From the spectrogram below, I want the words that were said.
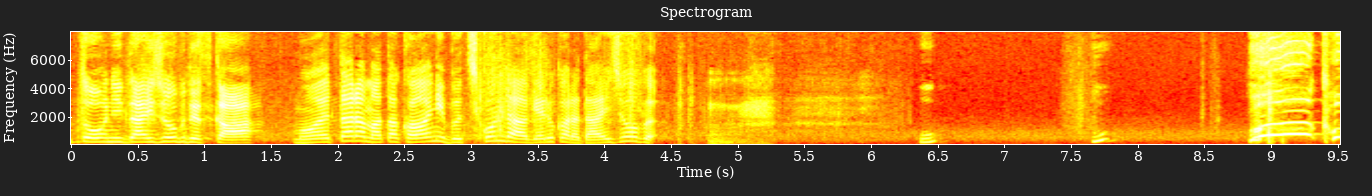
本当に大丈夫ですか燃えたらまた川にぶち込んであげるから大丈夫わあ怖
